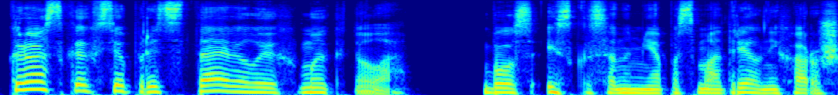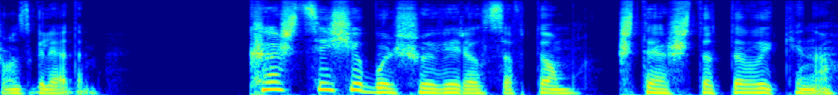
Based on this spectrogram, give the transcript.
В красках все представила и хмыкнула. Босс искоса на меня посмотрел нехорошим взглядом. Кажется, еще больше уверился в том, что я что-то выкину.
